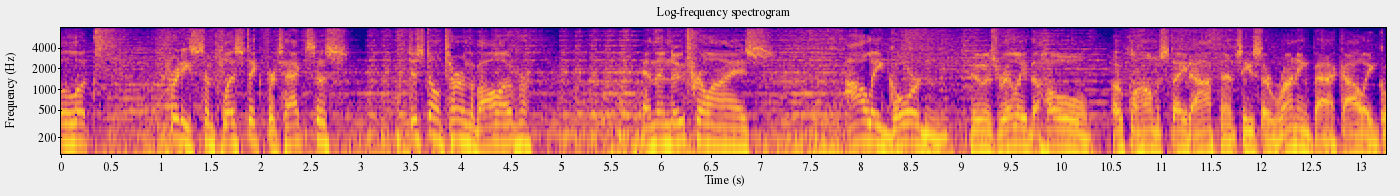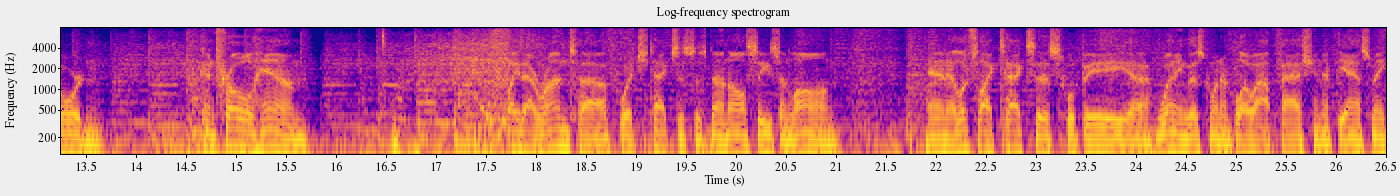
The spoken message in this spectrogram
looks pretty simplistic for Texas. Just don't turn the ball over. And then neutralize Ollie Gordon, who is really the whole Oklahoma State offense. He's a running back, Ollie Gordon. Control him. Play that run tough, which Texas has done all season long. And it looks like Texas will be uh, winning this one in blowout fashion, if you ask me.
